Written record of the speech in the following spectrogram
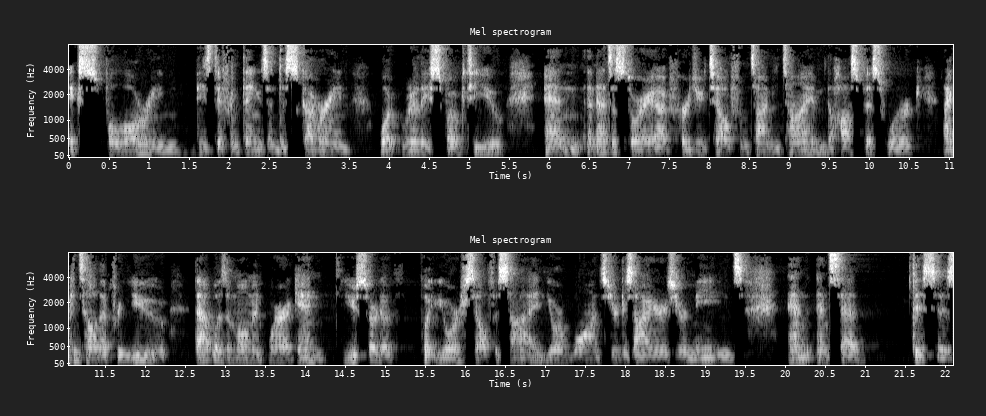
exploring these different things and discovering what really spoke to you. And and that's a story I've heard you tell from time to time, the hospice work. I can tell that for you, that was a moment where, again, you sort of put yourself aside, your wants, your desires, your needs, and and said, "This is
